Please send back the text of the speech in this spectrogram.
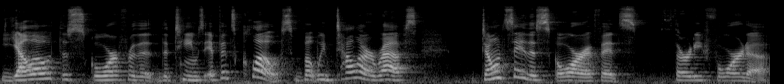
yell out the score for the, the teams if it's close, but we tell our refs, don't say the score if it's 34 to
